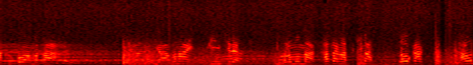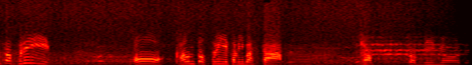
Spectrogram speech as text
あここはまた寺西が危ない。ピンチです。そのまま肩がつきます。どうか。カウント3おおカウント3取りました。ちょっと微妙で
